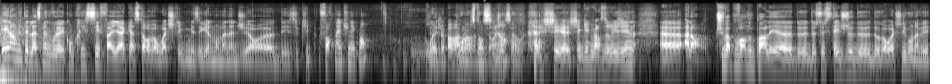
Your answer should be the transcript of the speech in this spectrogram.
Et l'invité de la semaine, vous l'avez compris, c'est Faya, caster Overwatch League, mais également manager euh, des équipes Fortnite uniquement Ouais, déjà pas mal, Pour hein, l'instant, c'est rien. déjà ça. ouais. chez, chez Gamers Origin. Euh, alors, tu vas pouvoir nous parler euh, de, de ce stage 2 de- d'Overwatch League. On, avait,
